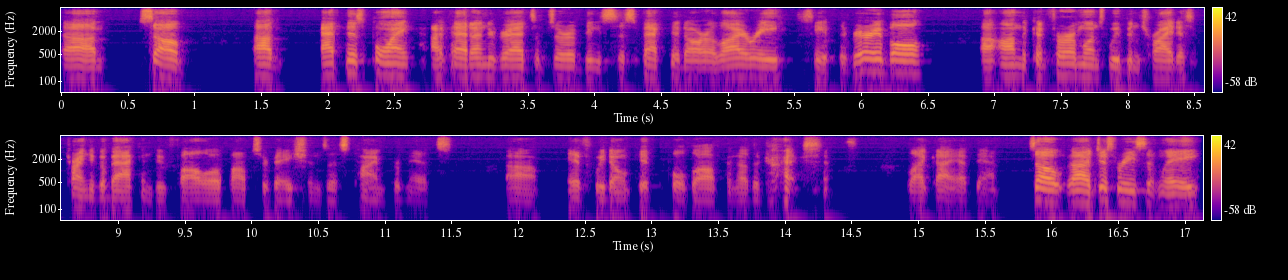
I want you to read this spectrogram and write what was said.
Um, so uh, at this point, I've had undergrads observe these suspected RR Lyrae, see if they're variable. Uh, on the confirmed ones, we've been try to, trying to go back and do follow-up observations as time permits uh, if we don't get pulled off in other directions like I have been. So uh, just recently,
